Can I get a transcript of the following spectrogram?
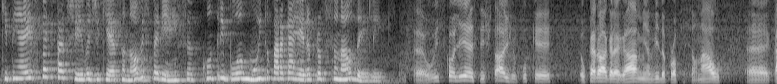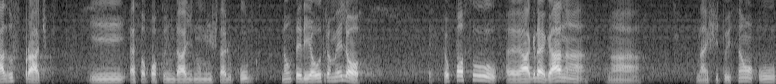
que tem a expectativa de que essa nova experiência contribua muito para a carreira profissional dele. É, eu escolhi esse estágio porque eu quero agregar à minha vida profissional é, casos práticos. E essa oportunidade no Ministério Público não teria outra melhor. Eu posso é, agregar na, na, na instituição o,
